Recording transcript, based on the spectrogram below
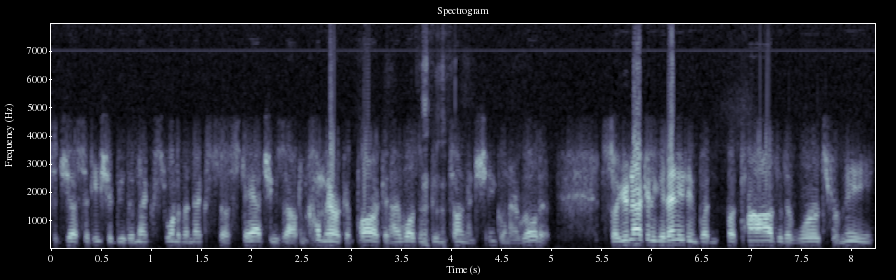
suggested he should be the next one of the next uh, statues out in Comerica Park, and I wasn't being tongue in cheek when I wrote it. So you're not going to get anything but but positive words from me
